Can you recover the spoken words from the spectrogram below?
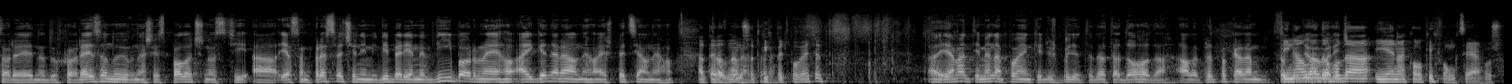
ktoré jednoducho rezonujú v našej spoločnosti a ja som presvedčený, my vyberieme výborného, aj generálneho, aj špeciálneho. A teraz nám všetkých 5 poviete? Ja vám tie mená poviem, keď už bude teda tá dohoda, ale predpokladám... To Finálna dohoda je na koľkých funkciách už?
